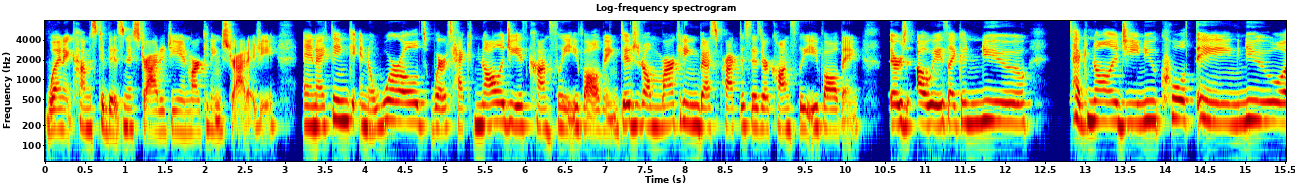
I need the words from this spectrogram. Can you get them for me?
when it comes to business strategy and marketing strategy. And I think in a world where technology is constantly evolving, digital marketing best practices are constantly evolving, there's always like a new technology, new cool thing, new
